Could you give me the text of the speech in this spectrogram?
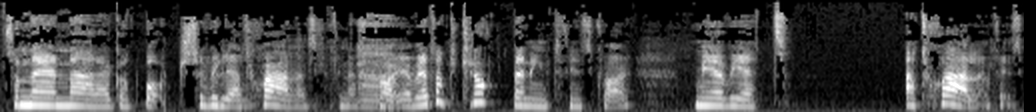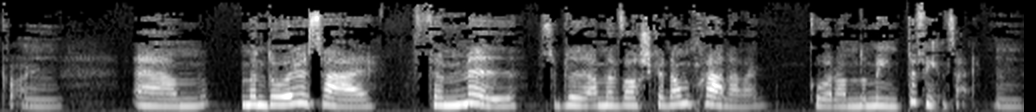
Som när jag är nära gått bort så vill jag att själen ska finnas Ja. kvar. Jag vet att kroppen inte finns kvar. Men jag vet att själen finns kvar. Mm. Ehm, men då är det så här, för mig så blir det, men var ska de själarna gå om de inte finns här? Mm.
